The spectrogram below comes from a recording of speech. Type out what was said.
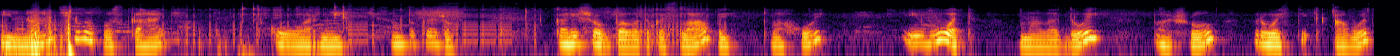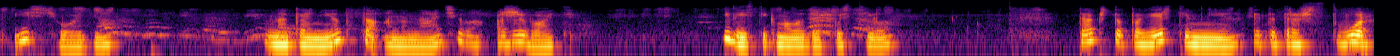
и начала пускать корни. Сейчас вам покажу. Корешок был вот такой слабый, плохой. И вот молодой пошел ростик. А вот еще один. Наконец-то она начала оживать. И листик молодой пустила. Так что, поверьте мне, этот раствор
